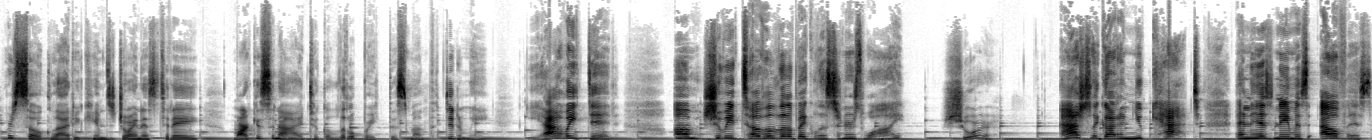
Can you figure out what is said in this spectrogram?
We're so glad you came to join us today. Marcus and I took a little break this month, didn't we? Yeah, we did. Um, should we tell the Little Big listeners why? Sure. Ashley got a new cat, and his name is Elvis.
